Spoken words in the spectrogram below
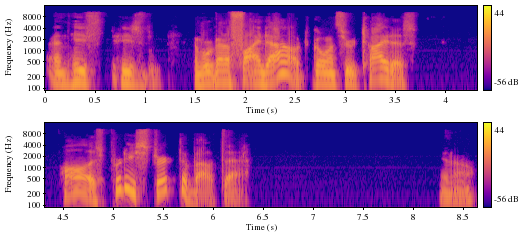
And he's, he's, and we're going to find out going through Titus, Paul is pretty strict about that. You know?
